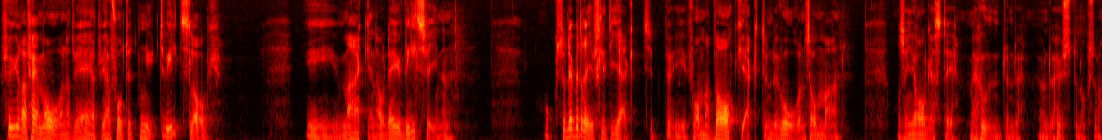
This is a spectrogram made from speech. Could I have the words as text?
fyra, fem åren att vi är att vi har fått ett nytt viltslag i markerna och det är ju vildsvinen. Och så det bedrivs lite jakt i form av vakjakt under våren, sommaren. Och sen jagas det med hund under, under hösten också. Då.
